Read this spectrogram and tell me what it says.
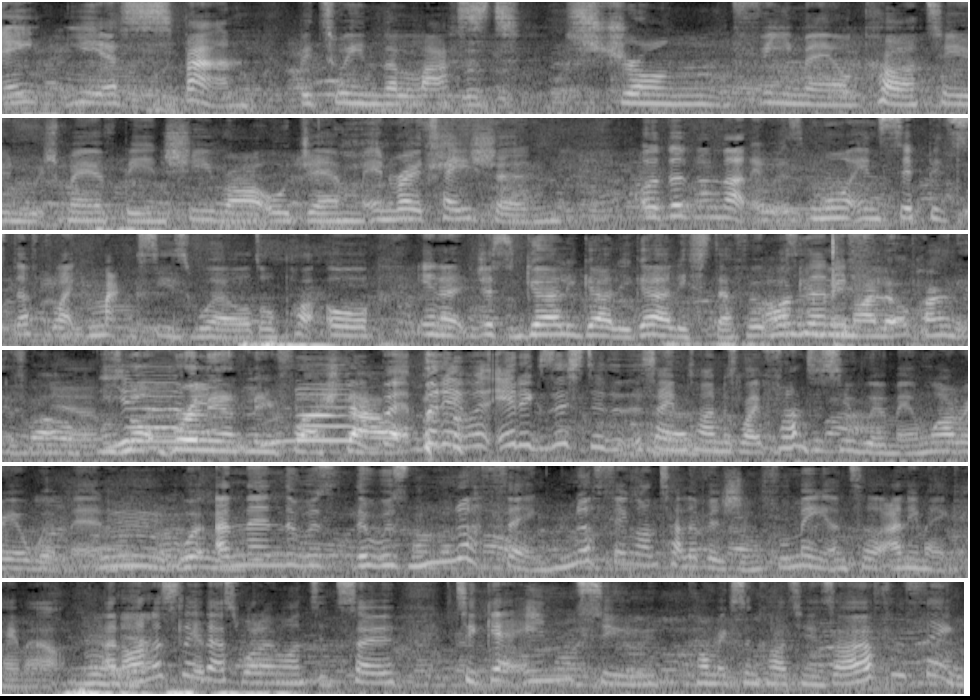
eight-year span between the last strong female cartoon, which may have been She-Ra or Jem, in rotation. Other than that, it was more insipid stuff like Maxie's World or or you know just girly, girly, girly stuff. It wasn't Arguably any My Little Pony as well. It was Yeah. not brilliantly fleshed No, out. But, but it, it existed at the same time as like fantasy women, warrior women, Mm. And then there was there was nothing, nothing on television for me until anime came out. Mm. And honestly, that's what I wanted. So to get into comics and cartoons, I often think,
